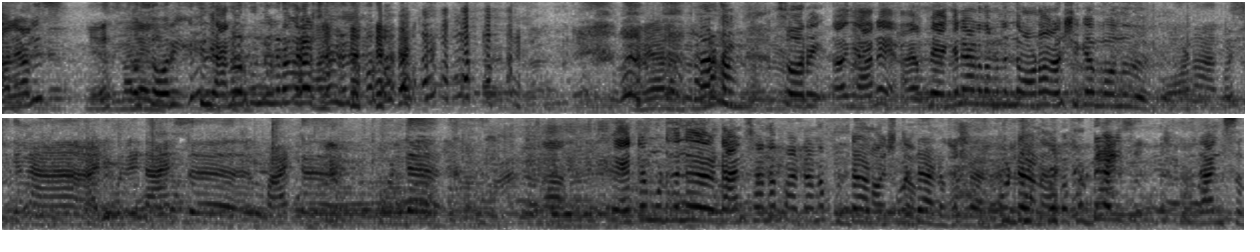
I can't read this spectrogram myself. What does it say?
Malayalis? Sorry ഞാനോർത്ത് നിങ്ങളുടെ സോറി ഞാനേ അപ്പൊ എങ്ങനെയാണ് നമ്മൾ ഇന്ന് ഓണം ആഘോഷിക്കാൻ പോകുന്നത്? ഓണം ആഘോഷിക്കാൻ അടിപൊളി ഡാൻസ് പാട്ട് ഫുഡ്. ഏറ്റവും കൂടുതൽ ഡാൻസ് ആണോ പാട്ടാണോ ഫുഡാണോ ഇഷ്ടം? ഫുഡാണ് അപ്പൊ ഫുഡ് ഡാൻസും.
